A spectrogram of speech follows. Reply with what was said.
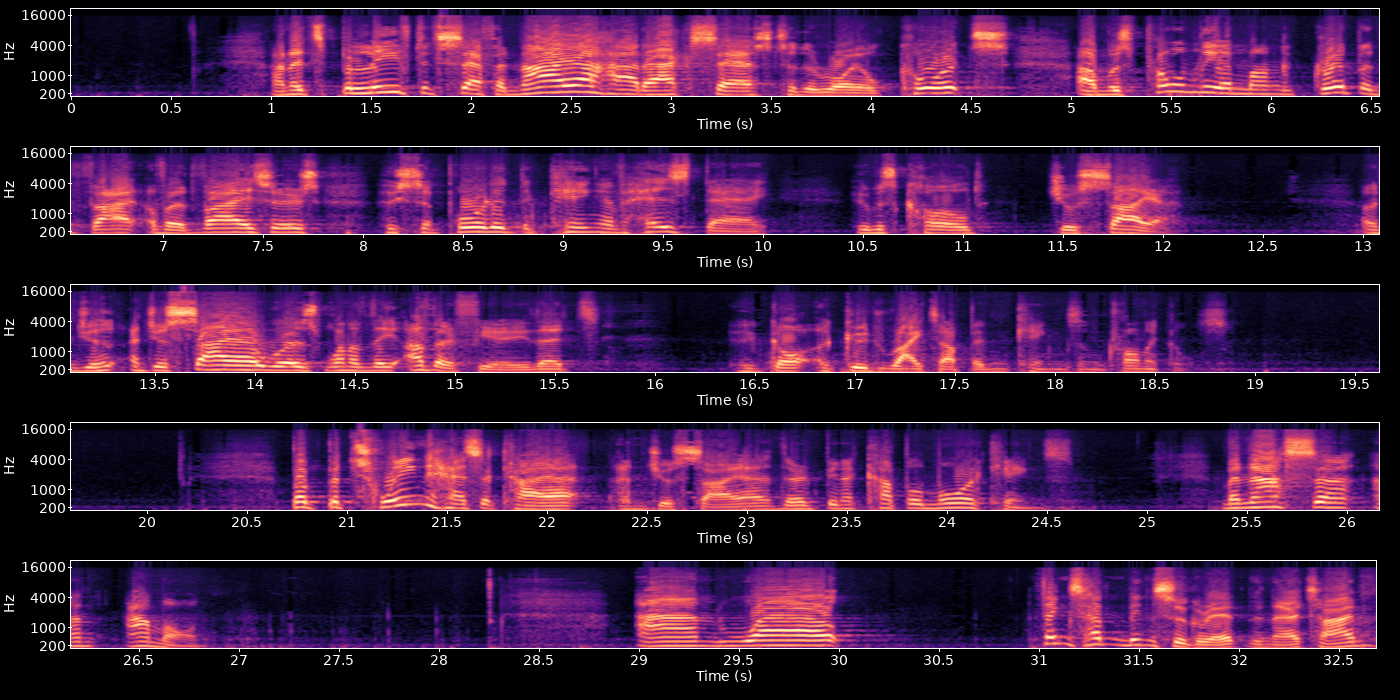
And it's believed that Zephaniah had access to the royal courts and was probably among a group of advisors who supported the king of his day, who was called Josiah. And, Josiah was one of the other few that who got a good write up in Kings and Chronicles. But between Hezekiah and Josiah, there had been a couple more kings Manasseh and Amon. And well, things hadn't been so great in their time.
